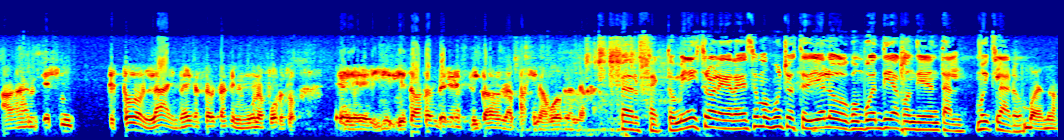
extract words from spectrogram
hagan, es es todo online, no hay que hacer casi ningún esfuerzo. Eh, y, está bastante bien explicado en la página web de la Perfecto. Ministro, le agradecemos mucho este diálogo con Buen Día Continental, muy claro. Bueno,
